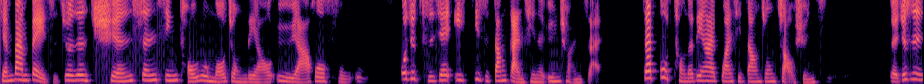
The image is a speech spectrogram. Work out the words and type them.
前半辈子就是全身心投入某种疗愈啊，或服务，或就直接一一直当感情的晕船仔。在不同的恋爱关系当中找寻自我，对，就是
